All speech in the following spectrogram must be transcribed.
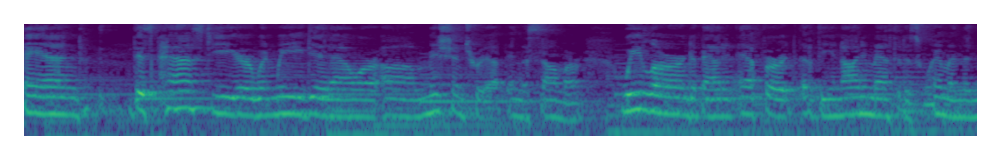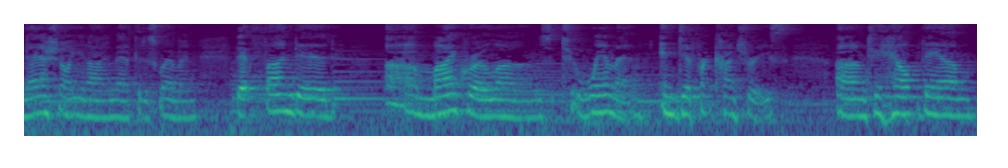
And this past year, when we did our um, mission trip in the summer, we learned about an effort of the United Methodist Women, the National United Methodist Women, that funded um, microloans to women in different countries um, to help them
